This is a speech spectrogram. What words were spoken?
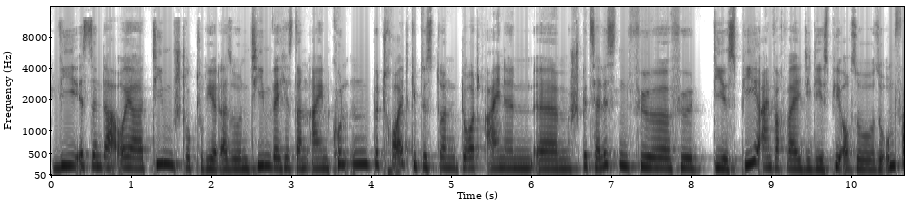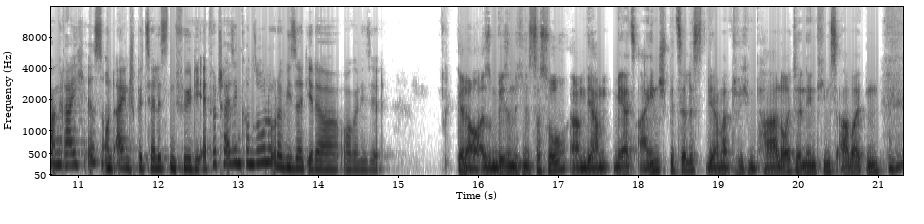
Wie ist denn da euer Team strukturiert? Also ein Team, welches dann einen Kunden betreut? Gibt es dann dort einen ähm, Spezialisten für, für DSP, einfach weil die DSP auch so, so umfangreich ist und einen Spezialisten für die Advertising-Konsole oder wie seid ihr da organisiert? Genau, also im Wesentlichen ist das so. Ähm, wir haben mehr als einen Spezialist. Wir haben natürlich ein paar Leute in den Teams arbeiten. Mhm.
